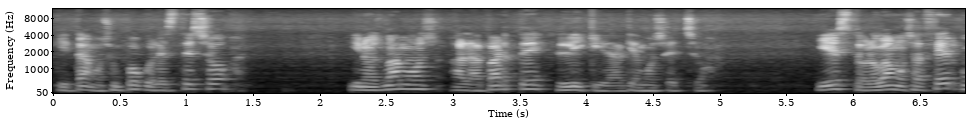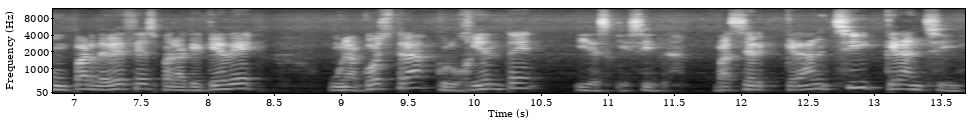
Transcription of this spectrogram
quitamos un poco el exceso y nos vamos a la parte líquida que hemos hecho. Y esto lo vamos a hacer un par de veces para que quede una costra crujiente y exquisita. Va a ser crunchy, crunchy.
